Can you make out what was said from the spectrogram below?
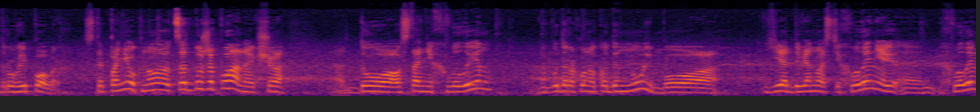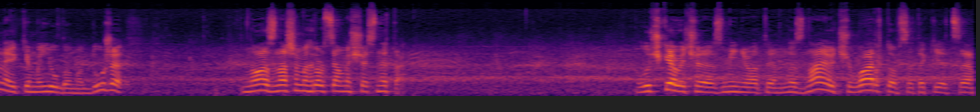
другий поверх. Степанюк, ну це дуже погано, якщо е, до останніх хвилин буде рахунок 1-0, бо є 90 хвилини, е, хвилини, які ми любимо дуже. Ну а з нашими гравцями щось не так. Лучкевича змінювати не знаю, чи варто все-таки це.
